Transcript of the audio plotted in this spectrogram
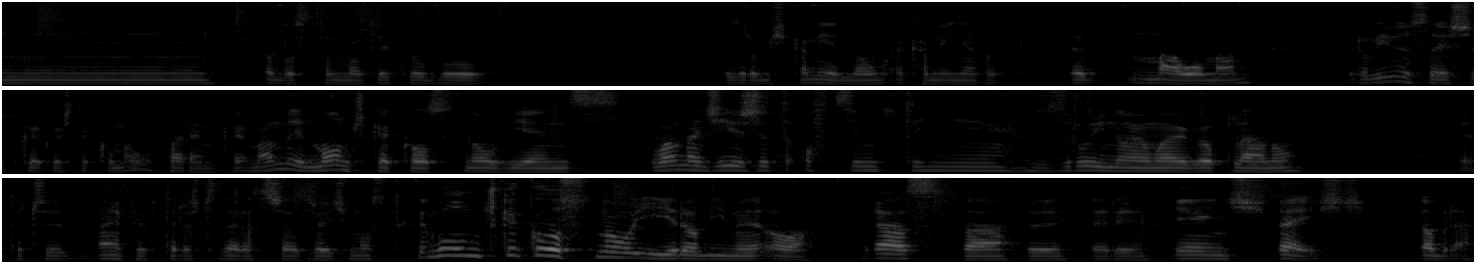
Mm, albo z tą motyką, bo zrobić kamienną, a kamienia to tak mało mam. Robimy sobie szybko jakąś taką małą faremkę. Mamy mączkę kostną, więc mam nadzieję, że te owce mi tutaj nie zrujnują mojego planu. E, To czy najpierw teraz, czy teraz trzeba zrobić mostkę, mączkę kostną i robimy o. Raz, dwa, trzy, cztery, pięć, sześć. Dobra.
